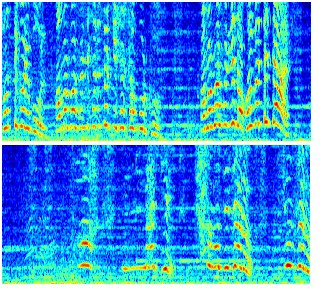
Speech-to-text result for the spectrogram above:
সত্যি করে বল আমার বয়ফ্রেন্ডের সাথে তোর কিসের সম্পর্ক? আমার বয়ফ্রেন্ডকে দখল করতে চাস? আহ! লাজে ছাড়ো বলছি ছাড়ো চুল ছাড়ো।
